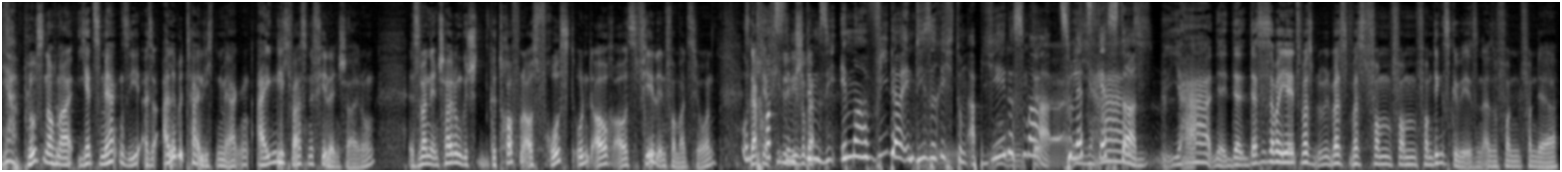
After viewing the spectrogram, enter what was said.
ja, Plus nochmal, jetzt merken sie, also alle Beteiligten merken, eigentlich war es eine Fehlentscheidung. Es war eine Entscheidung getroffen aus Frust und auch aus Fehlinformation. es und gab ja trotzdem viele, stimmen sie immer wieder in diese Richtung ab, jedes Mal. Zuletzt ja, gestern. Ja, da- das ist aber jetzt was, was, was vom, vom, vom Dings gewesen, also von, von der,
